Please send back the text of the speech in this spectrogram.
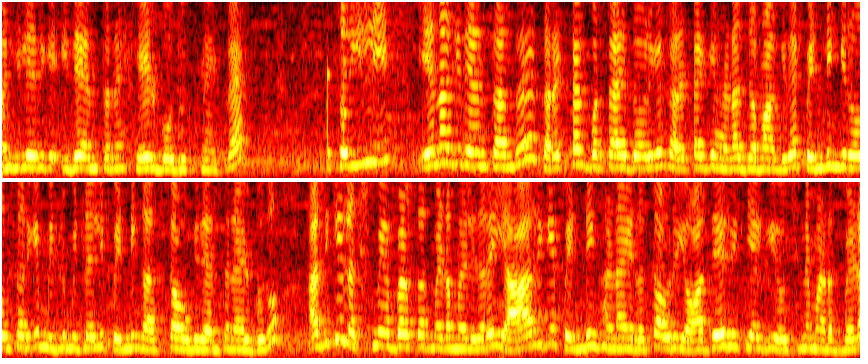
ಮಹಿಳೆಯರಿಗೆ ಇದೆ ಅಂತಾನೆ ಹೇಳ್ಬೋದು ಸ್ನೇಹಿತರೆ. ಸೊ ಇಲ್ಲಿ ಏನಾಗಿದೆ ಅಂತ ಅಂದ್ರೆ ಕರೆಕ್ಟ್ ಆಗಿ ಬರ್ತಾ ಇದ್ದವರಿಗೆ ಕರೆಕ್ಟ್ ಆಗಿ ಹಣ ಜಮಾ ಆಗಿದೆ. ಪೆಂಡಿಂಗ್ ಇರುವಂತವರಿಗೆ ಮಿಡ್ಲ್ ಮಿಡ್ಲಲ್ಲಿ ಪೆಂಡಿಂಗ್ ಆಗ್ತಾ ಹೋಗಿದೆ ಅಂತ ಹೇಳ್ಬೋದು. ಅದಕ್ಕೆ ಲಕ್ಷ್ಮಿ ಹೆಬ್ಬಾಳ್ಕರ್ ಮೇಡಮ್ ಹೇಳಿದ್ದಾರೆ, ಯಾರಿಗೆ ಪೆಂಡಿಂಗ್ ಹಣ ಇರುತ್ತೋ ಅವರು ಯಾವುದೇ ರೀತಿಯಾಗಿ ಯೋಚನೆ ಮಾಡೋದು ಬೇಡ.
